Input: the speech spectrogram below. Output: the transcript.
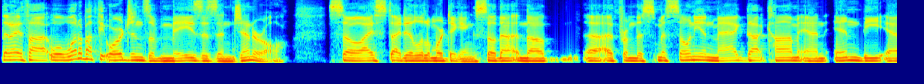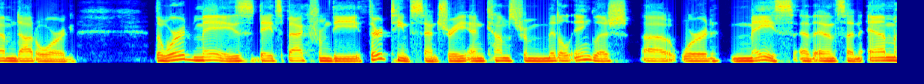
then I thought, well, what about the origins of mazes in general? So I, I did a little more digging. So now, now uh, from the SmithsonianMag.com and NBM.org, the word maze dates back from the 13th century and comes from Middle English uh, word mace, and and it's an M,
